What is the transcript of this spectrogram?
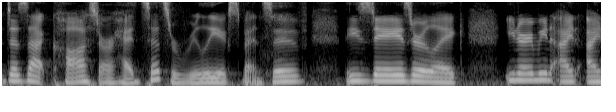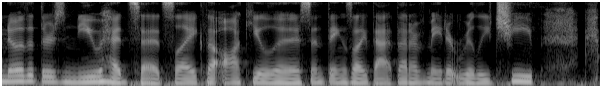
does that cost? Are headsets really expensive these days? Or like, you know what I mean? I, I know that there's new headsets like the Oculus and things like that that have made it really cheap. H-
